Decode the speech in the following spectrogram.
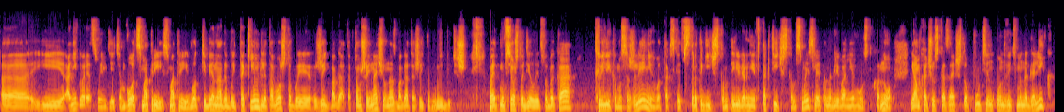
Э, и они говорят своим детям, вот смотри, смотри, вот тебе надо быть таким для того, чтобы жить богато, потому что иначе у нас богато жить не будешь. Поэтому все, что делает ФБК, к великому сожалению, вот так сказать, в стратегическом, или вернее в тактическом смысле, это нагревание воздуха. Но я вам хочу сказать, что Путин, он ведь многолик,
